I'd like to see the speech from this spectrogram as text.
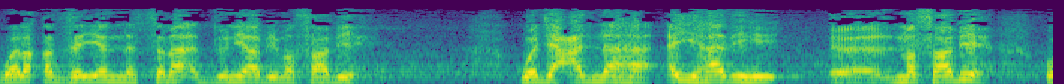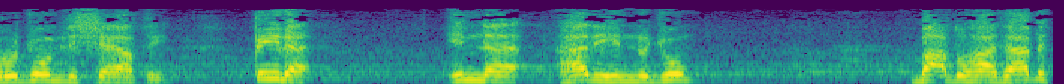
ولقد زينا السماء الدنيا بمصابيح. وجعلناها أي هذه آه، المصابيح رجوم للشياطين. قيل إن هذه النجوم بعضها ثابت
